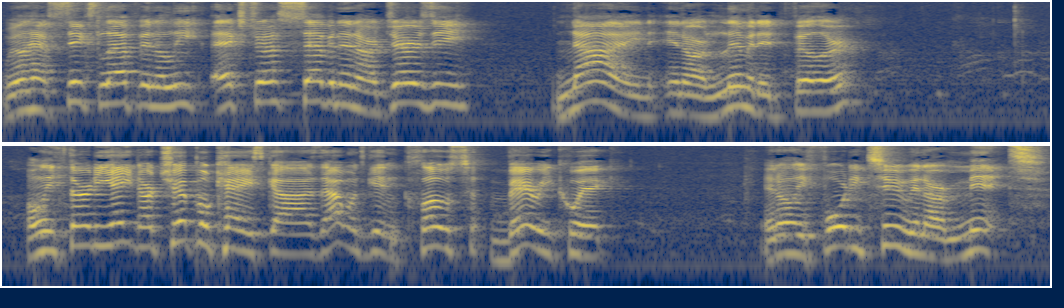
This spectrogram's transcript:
We only have six left in Elite Extra, seven in our jersey, nine in our limited filler. Only 38 in our triple case, guys. That one's getting close very quick. And only 42 in our mint.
